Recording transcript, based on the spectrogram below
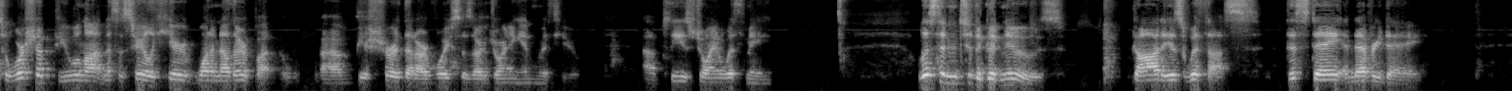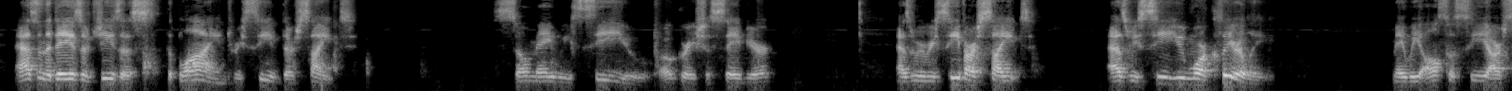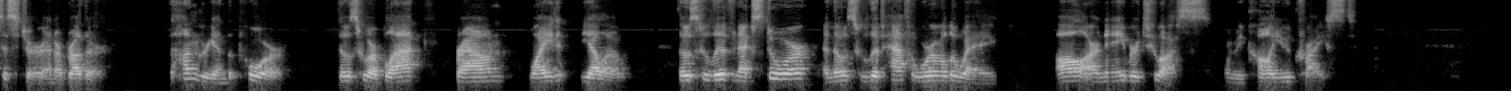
To worship. You will not necessarily hear one another, but uh, be assured that our voices are joining in with you. Uh, please join with me. Listen to the good news. God is with us this day and every day. As in the days of Jesus, the blind received their sight. So may we see you, O gracious Savior. As we receive our sight, as we see you more clearly, May we also see our sister and our brother, the hungry and the poor, those who are black, brown, white, yellow, those who live next door and those who live half a world away, all our neighbor to us when we call you Christ.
